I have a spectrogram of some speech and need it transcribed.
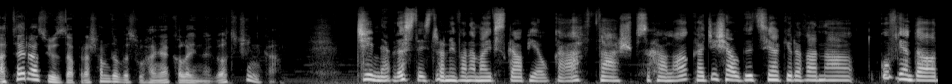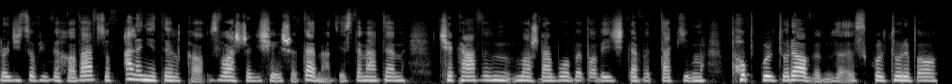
A teraz już zapraszam do wysłuchania kolejnego odcinka. Dzień dobry, z tej strony Iwona Majewska-Opiełka, wasz psycholog, a dziś audycja kierowana głównie do rodziców i wychowawców, ale nie tylko, zwłaszcza dzisiejszy temat. Jest tematem ciekawym, można byłoby powiedzieć nawet takim popkulturowym, z kultury po,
